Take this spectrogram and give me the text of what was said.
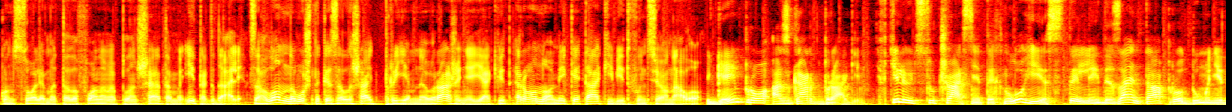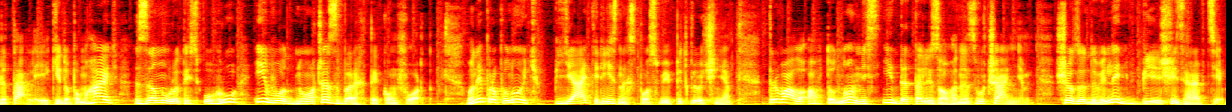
консолями, телефонами, планшетами і так далі. Загалом навушники залишають приємне враження як від ергономіки, так і від функціоналу. GamePro Asgard Bragi втілюють сучасні технології, стильний дизайн та продумані деталі, які допомагають зануритись у гру і водночас зберегти комфорт. Вони пропонують 5 різних способів підключення, тривалу автономність і деталізоване звучання, що задовільнить більшість гравців.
